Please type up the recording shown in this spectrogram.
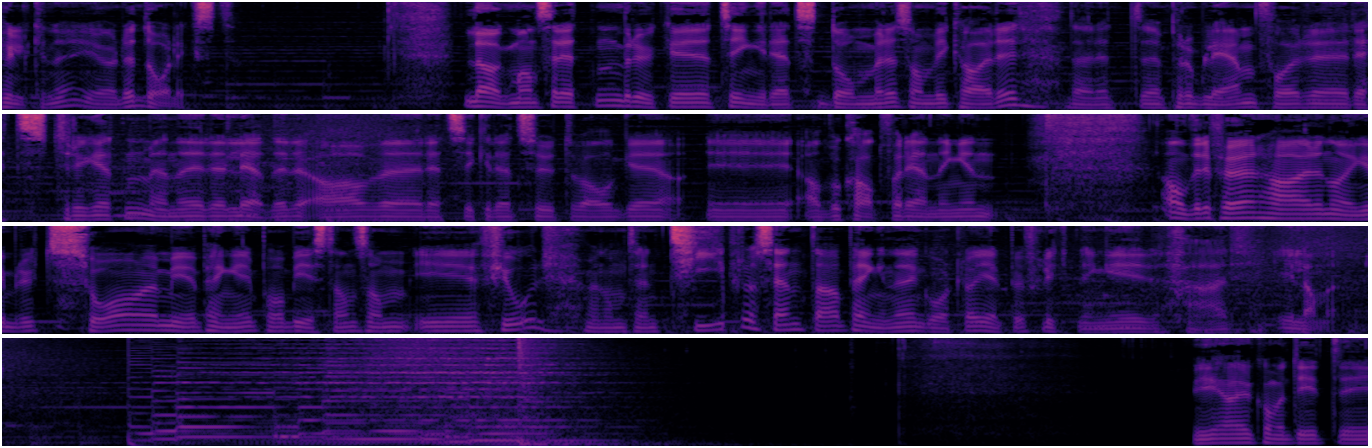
fylkene gjør det dårligst. Lagmannsretten bruker tingrettsdommere som vikarer. Det er et problem for rettstryggheten, mener leder av rettssikkerhetsutvalget i Advokatforeningen. Aldri før har Norge brukt så mye penger på bistand som i fjor, men omtrent 10% av pengene går til å hjelpe flyktninger her i landet. Vi har kommet dit i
